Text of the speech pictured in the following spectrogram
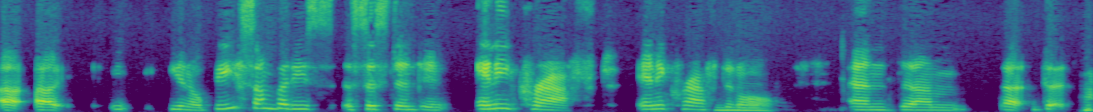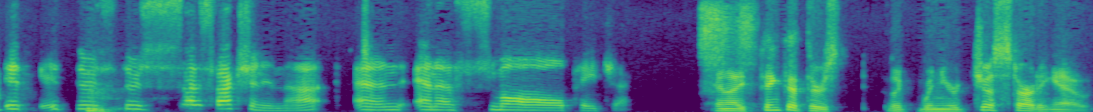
Uh, uh, you know, be somebody's assistant in any craft, any craft at Mhm. all, and um, that, that it, it there's there's satisfaction in that, and and a small paycheck. and I think that there's like when you're just starting out,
